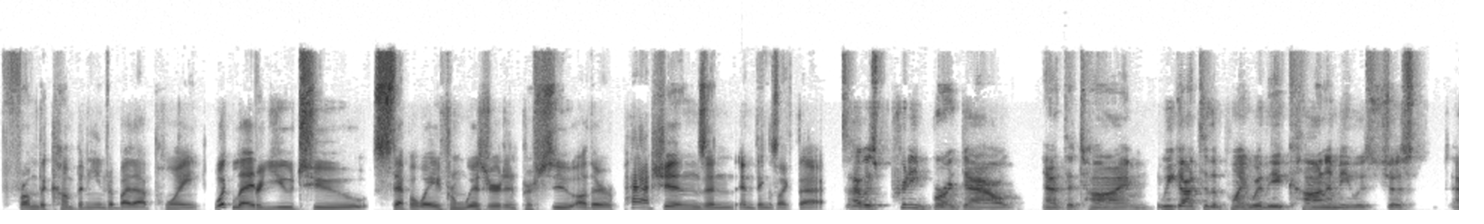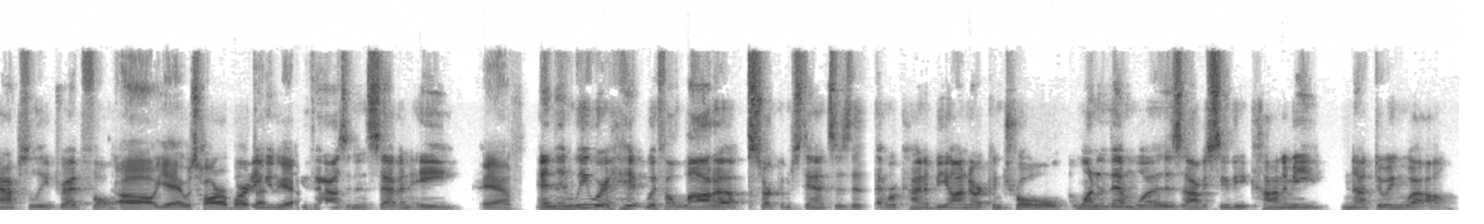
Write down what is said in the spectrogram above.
from the company and by that point. What led for you to step away from Wizard and pursue other passions and, and things like that? I was pretty burnt out at the time. We got to the point where the economy was just absolutely dreadful. Oh yeah, it was horrible. starting in yeah, 2007, 8. yeah, And then we were hit with a lot of circumstances that, that were kind of beyond our control. One of them was obviously the economy not doing well.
